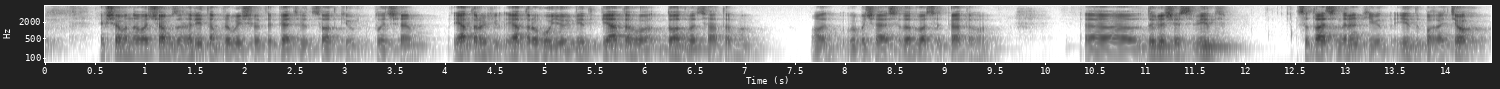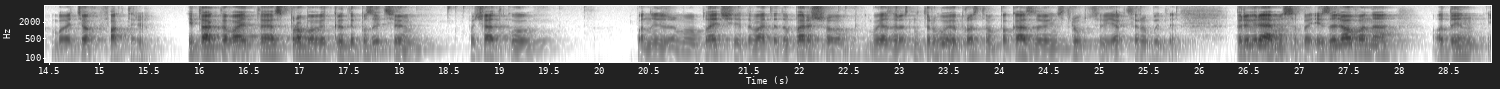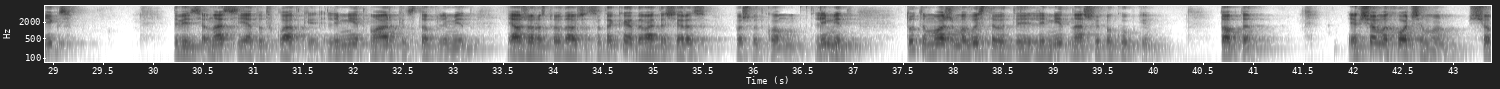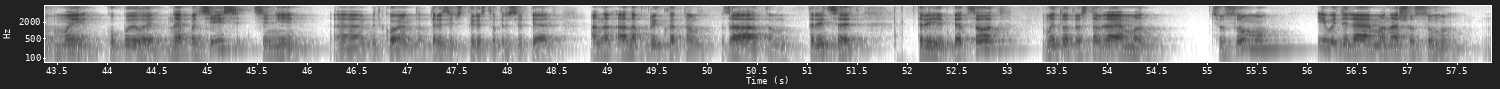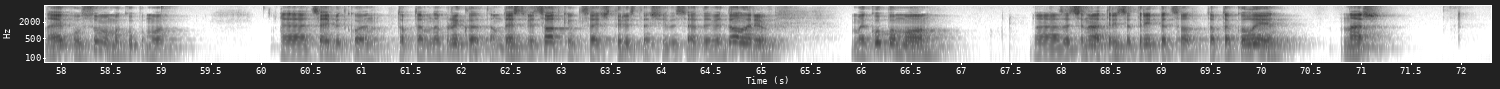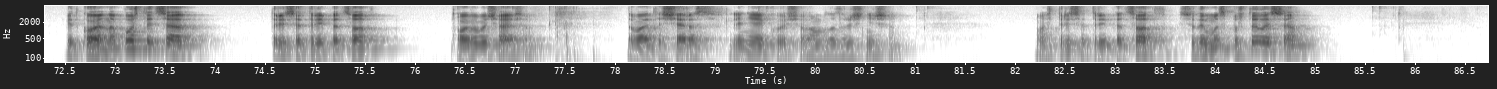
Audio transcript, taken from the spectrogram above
якщо ви новачок взагалі там перевищувати 5% плече. Я, торг, я торгую від 5 до 20. Ой, вибачаюся, до 25. Е, дивлячись від ситуації на ринку від, від багатьох, багатьох факторів. І так, давайте спробуємо відкрити позицію. Спочатку понижимо плечі. Давайте до першого, бо я зараз не торгую, просто вам показую інструкцію, як це робити. Перевіряємо себе. Ізольована 1х. Дивіться, у нас є тут вкладки ліміт, маркет, стоп ліміт. Я вже розповідав, що це таке. Давайте ще раз по швидкому. Ліміт. Тут ми можемо виставити ліміт нашої покупки. Тобто, якщо ми хочемо, щоб ми купили не по цій ціні е, біткоін, там 3435, а, а наприклад, там, за там, 33 500, ми тут виставляємо цю суму і виділяємо нашу суму, на яку суму ми купимо е, цей біткоін. Тобто, наприклад, там 10% це 469 доларів. Ми купимо е, за ціною 33 500. Тобто, коли наш біткоін опуститься 33 500. Ой, вибачаюся. Давайте ще раз лінійкою, щоб вам було зручніше. Ось 33 500. Сюди ми спустилися.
